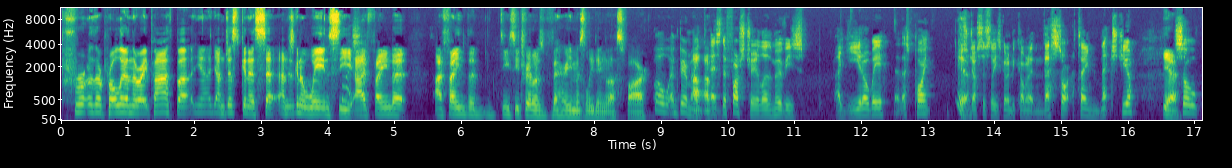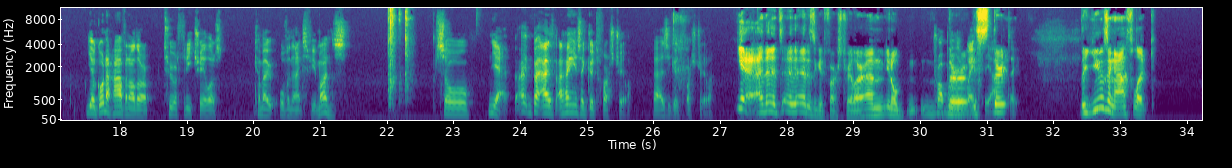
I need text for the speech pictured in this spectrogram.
pro- they're probably on the right path, but yeah, I'm just gonna sit. I'm just gonna wait and see. I find it. I find the DC trailers very misleading thus far. well, and bear in mind, Um, it's the first trailer. The movie's a year away at this point. Yeah. Justice League's going to be coming out this sort of time next year. Yeah, So you're going to have another two or three trailers come out over the next few months. So yeah, but I, I, think it's a good first trailer. That is a good first trailer. yeah, it, it is a good first trailer. Um, you know, Properly they're- whets the they're- appetite. they're using Affleck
